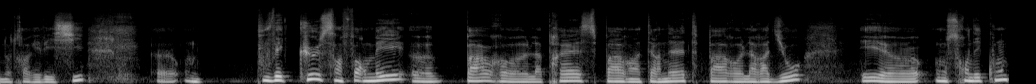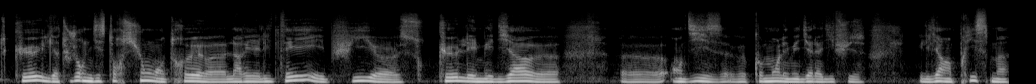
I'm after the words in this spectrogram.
notre arrivée ici, on ne pouvait que s'informer par la presse, par Internet, par la radio, et euh, on se rendait compte qu'il y a toujours une distorsion entre euh, la réalité et puis euh, ce que les médias en disent, comment les médias la diffusent. Il y a un prisme,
